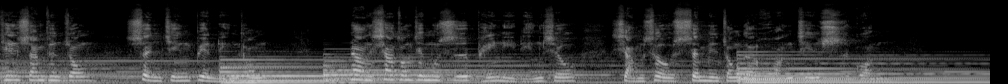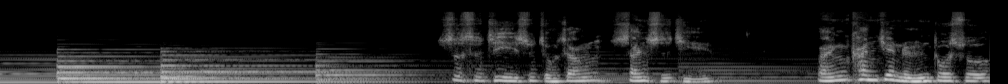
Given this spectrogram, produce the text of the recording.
天三分钟，圣经变灵通，让夏忠建牧师陪你灵修，享受生命中的黄金时光。四世纪十九章三十节，凡看见的人都说，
